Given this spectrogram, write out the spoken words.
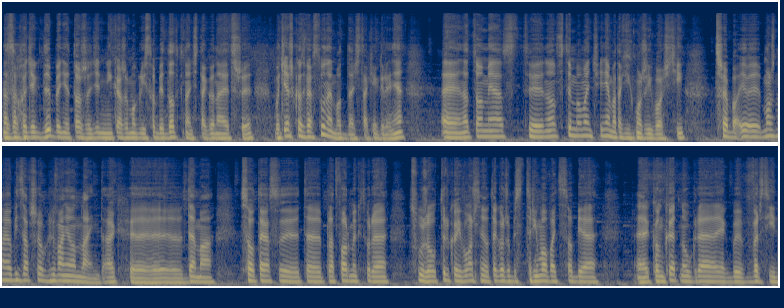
na zachodzie, gdyby nie to, że dziennikarze mogli sobie dotknąć tego na E3, bo ciężko zwiastunem oddać takie gry, nie? E, natomiast e, no, w tym momencie nie ma takich możliwości. Trzeba, e, można robić zawsze ogrywanie online, tak? Dema. Są teraz te platformy, które służą tylko i wyłącznie do tego, żeby streamować sobie konkretną grę jakby w wersji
